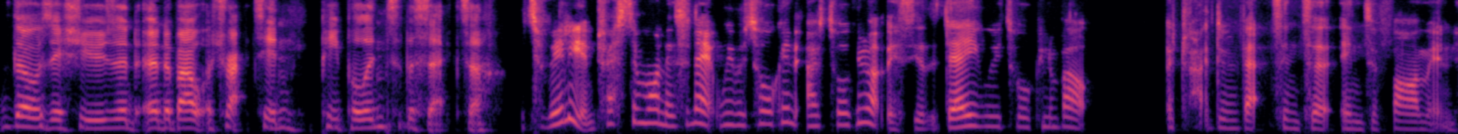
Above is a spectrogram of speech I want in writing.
those issues and, and about attracting people into the sector? It's a really interesting one, isn't it? We were talking, I was talking about this the other day. We were talking about attracting vets into into farming.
